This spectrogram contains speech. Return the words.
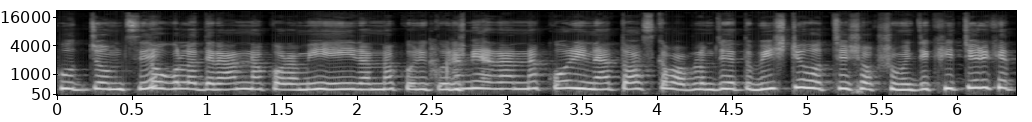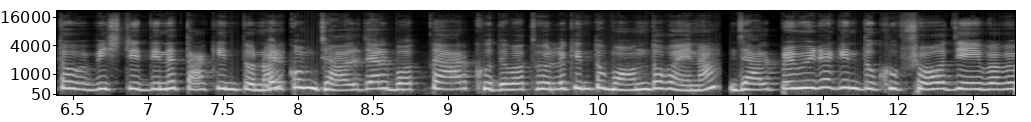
খুদ জমছে, ওগুলা দিয়ে রান্না কর, আমি এই রান্না করি করি। আমি আর রান্না করি না, তো আজকে ভাবলাম যেহেতু বৃষ্টি হচ্ছে সবসময়, যে খিচুড়ি খেতে হবে বৃষ্টির দিনে তা কিন্তু না এরকম ঝাল ঝাল ভর্তা আর খুদে ভাত হলে কিন্তু বন্ধ হয় না। ঝাল প্রেমীরা কিন্তু খুব সহজে এইভাবে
